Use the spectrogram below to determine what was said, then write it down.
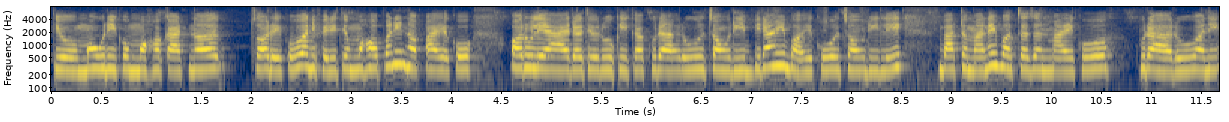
त्यो मौरीको मह काट्न चढेको अनि फेरि त्यो मह पनि नपाएको अरूले आएर त्यो रोकेका कुराहरू चौरी बिरामी भएको चौरीले बाटोमा नै बच्चा जन्माएको कुराहरू अनि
